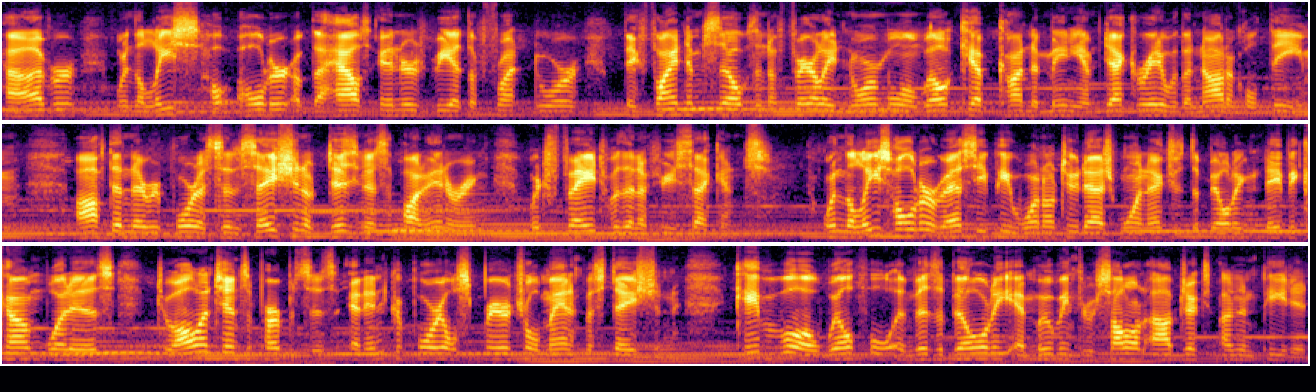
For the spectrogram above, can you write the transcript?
However, when the leaseholder of the house enters via the front door, they find themselves in a fairly normal and well-kept condominium decorated with a nautical theme. Often they report a sensation of dizziness upon entering, which fades within a few seconds. When the leaseholder of SCP-102-1 exits the building, they become what is, to all intents and purposes, an incorporeal spiritual manifestation, capable of willful invisibility and moving through solid objects unimpeded.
